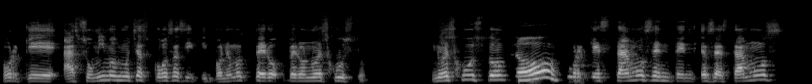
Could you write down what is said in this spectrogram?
porque asumimos muchas cosas y, y ponemos, pero, pero no es justo. No es justo No, porque estamos o sea, estamos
